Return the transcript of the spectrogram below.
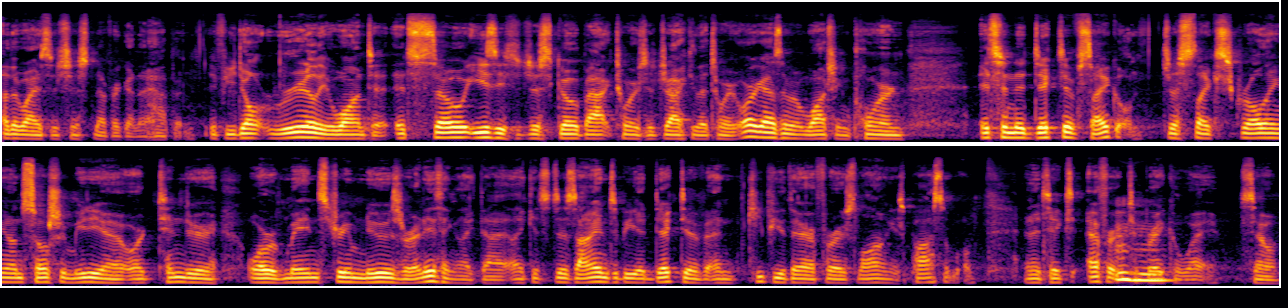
Otherwise, it's just never going to happen. If you don't really want it, it's so easy to just go back towards ejaculatory orgasm and watching porn. It's an addictive cycle, just like scrolling on social media or Tinder or mainstream news or anything like that. Like it's designed to be addictive and keep you there for as long as possible. And it takes effort mm-hmm. to break away. So,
